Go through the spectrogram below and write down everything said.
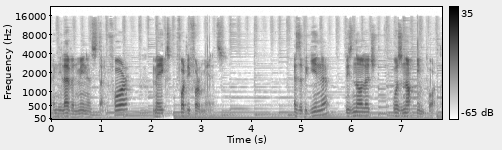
And 11 minutes times 4 makes 44 minutes. As a beginner, this knowledge was not important,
